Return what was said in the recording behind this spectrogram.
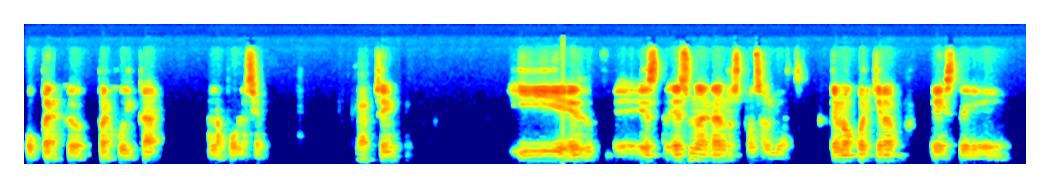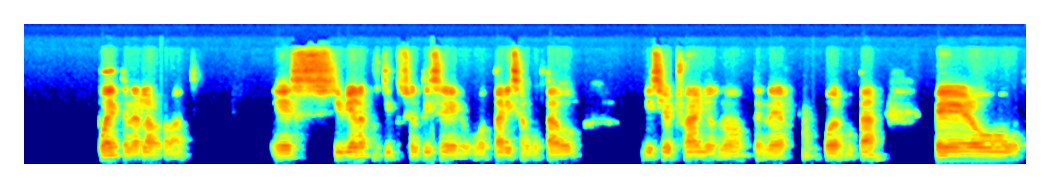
o perjudicar a la población. Claro. Sí. Y es, es una gran responsabilidad que no cualquiera este, puede tener la verdad. Es, si bien la constitución te dice votar y ser votado, 18 años, ¿no? Tener, poder votar, pero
